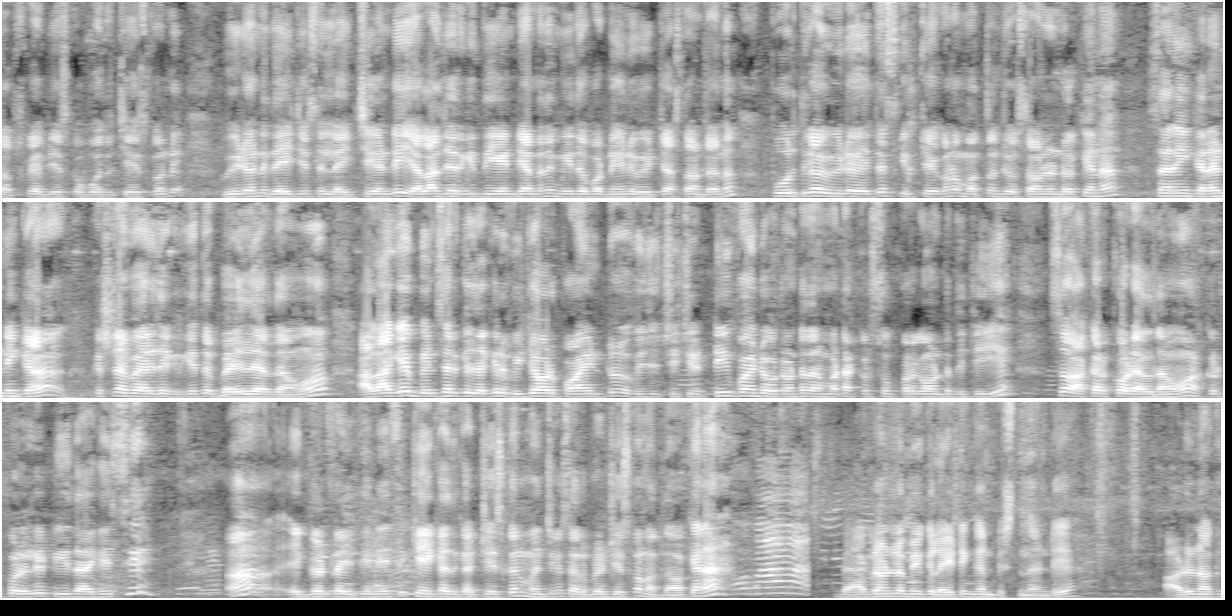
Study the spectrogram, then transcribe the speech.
సబ్స్క్రైబ్ చేసుకోకపోతే చేసుకోండి. వీడియోని దయచేసి లైక్ చేయండి. ఎలా జరిగింది ఏంటి అన్నది మీతో పాటు నేను వెయిట్ చేస్తూ ఉంటాను. పూర్తిగా వీడియో అయితే స్కిప్ చేయకుండా మొత్తం చూస్తూ ఉండండి ఓకేనా సరే ఇంకా రండి ఇంకా కృష్ణా బ్యారేజ్ దగ్గరికి అయితే బయలుదేరదాము. అలాగే బెన్ సర్కిల్ దగ్గర విజయవాడ పాయింట్ టీ పాయింట్ ఒకటి ఉంటుంది అనమాట అక్కడ సూపర్గా ఉంటుంది టీ. సో అక్కడ కూడా వెళ్దాము. అక్కడ కూడా వెళ్ళి టీ తాగేసి ఎగ్గట్లు అవి తినేసి కేక్ అది కట్ చేసుకొని మంచిగా సెలబ్రేట్ చేసుకొని వద్దాం ఓకేనా? బ్యాక్గ్రౌండ్లో మీకు లైటింగ్ కనిపిస్తుందండి. ఆడు నాకు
